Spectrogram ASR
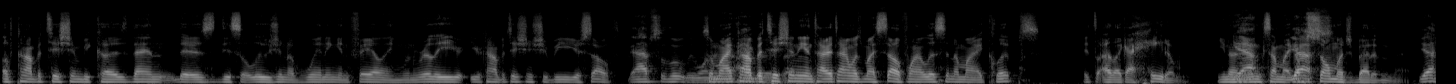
of competition because then there's this illusion of winning and failing when really your, your competition should be yourself. Absolutely. so my competition the entire time was myself. When I listen to my clips, it's I like I hate them. You know what Yeah. I mean? Because I'm like I'm so much better than that. Yeah.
